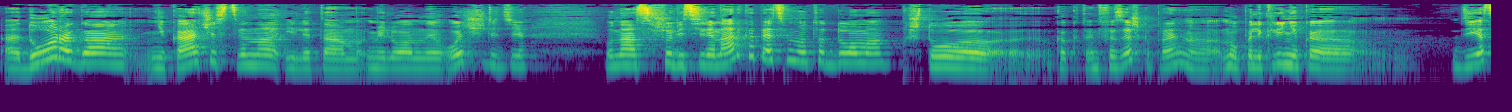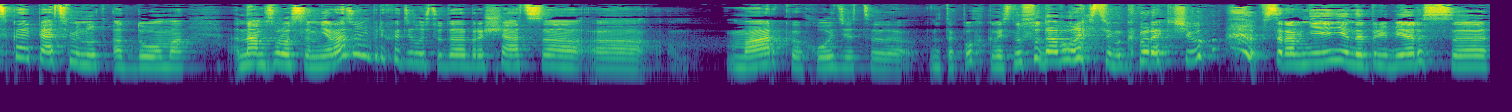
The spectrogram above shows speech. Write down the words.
Э, дорого, некачественно или там миллионные очереди. У нас что, ветеринарка 5 минут от дома, что, как это, НФЗшка, правильно? Ну, поликлиника детская 5 минут от дома. Нам, взрослым, ни разу не приходилось туда обращаться. Марк ходит, э, ну так плохо говорить, ну с удовольствием к врачу в сравнении, например, с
